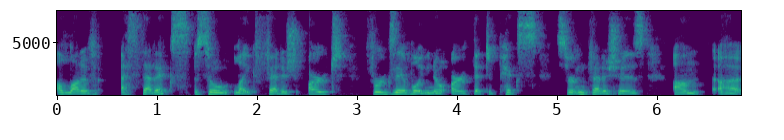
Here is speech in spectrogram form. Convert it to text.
a lot of aesthetics. So, like fetish art, for example, you know, art that depicts certain fetishes, um, uh,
